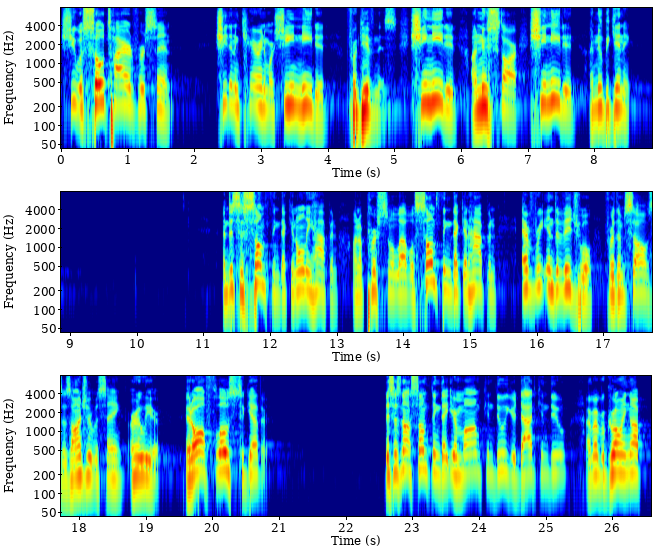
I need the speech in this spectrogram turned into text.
She was so tired of her sin. She didn't care anymore. She needed forgiveness. She needed a new start. She needed a new beginning. And this is something that can only happen on a personal level, something that can happen every individual for themselves, as Andre was saying earlier. It all flows together. This is not something that your mom can do, your dad can do. I remember growing up,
